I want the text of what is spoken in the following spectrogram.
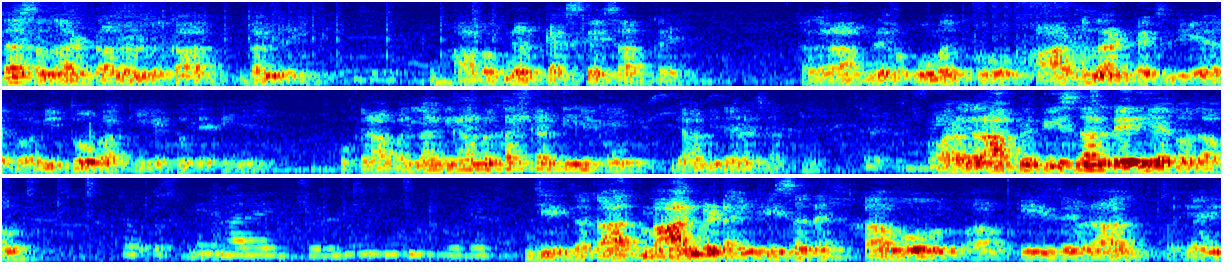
دس ہزار ڈالر زکوٰۃ بن رہی ہے۔ آپ اپنے ٹیکس کا حساب کریں۔ اگر آپ نے حکومت کو آٹھ ہزار ٹیکس دیا ہے تو ابھی دو باقی ہے وہ دے دیجیے وہ پھر آپ اللہ کی راہ میں خرچ کر دیجیے کہیں۔ جہاں بھی دینا چاہتے ہیں۔ اور اگر آپ نے بیس ہزار دے دیا تو ادا ہو جی زکوٰۃ مال میں ڈھائی فیصد ہے۔ خواہ وہ آپ کی زیورات یعنی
